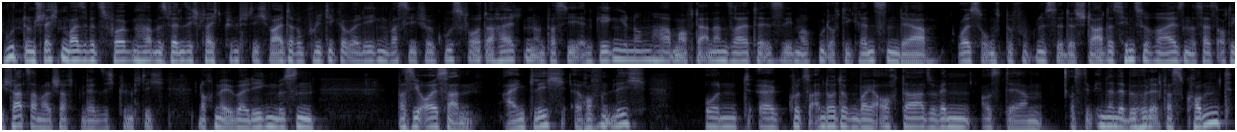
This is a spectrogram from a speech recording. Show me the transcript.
guten und schlechten Weise wird es Folgen haben. Es werden sich vielleicht künftig weitere Politiker überlegen, was sie für Grußworte halten und was sie entgegengenommen haben. Auf der anderen Seite ist es eben auch gut, auf die Grenzen der Äußerungsbefugnisse des Staates hinzuweisen. Das heißt, auch die Staatsanwaltschaften werden sich künftig noch mehr überlegen müssen, was sie äußern. Eigentlich, äh, hoffentlich. Und äh, kurze Andeutung war ja auch da, also wenn aus der aus dem Innern der Behörde etwas kommt,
